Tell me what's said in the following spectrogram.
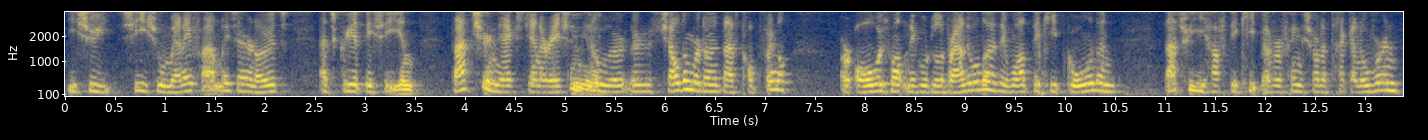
you see, see so many families there now, it's, it's great to see, and that's your next generation. You know, their, their children were down at that cup final, are always wanting to go to the Brandywell now. They want to keep going, and that's where you have to keep everything sort of ticking over. And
